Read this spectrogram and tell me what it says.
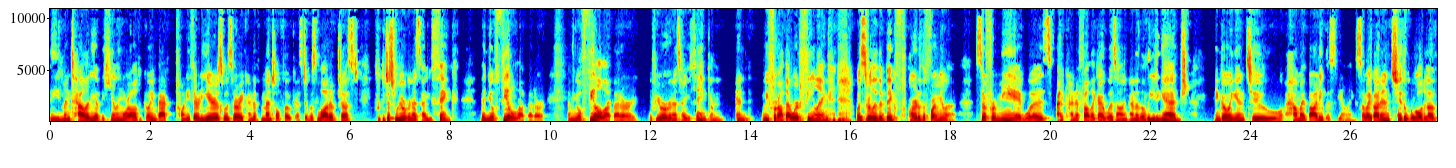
the mentality of the healing world going back 20, 30 years was very kind of mental focused. It was a lot of just, if we could just reorganize how you think, then you'll feel a lot better. And you'll feel a lot better if you organize how you think. And and we forgot that word feeling was really the big part of the formula. So for me, it was I kind of felt like I was on kind of the leading edge and going into how my body was feeling. So I got into the world of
